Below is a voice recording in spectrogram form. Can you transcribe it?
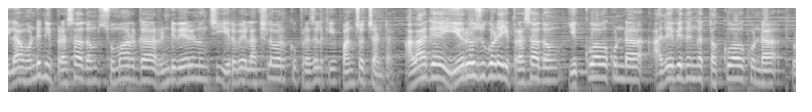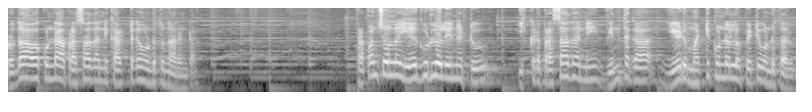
ఇలా వండిన ఈ ప్రసాదం సుమారుగా రెండు వేల నుంచి ఇరవై లక్షల వరకు ప్రజలకి పంచొచ్చంట. అలాగే ఏ రోజు కూడా ఈ ప్రసాదం ఎక్కువ అవ్వకుండా అదే విధంగా తక్కువ అవ్వకుండా వృధా అవ్వకుండా ఆ ప్రసాదాన్ని కరెక్ట్గా వండుతున్నారంట. ప్రపంచంలో ఏ గుడిలో లేనట్టు ఇక్కడ ప్రసాదాన్ని వింతగా ఏడు మట్టి కుండల్లో పెట్టి వండుతారు.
